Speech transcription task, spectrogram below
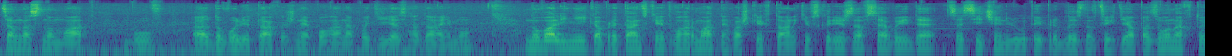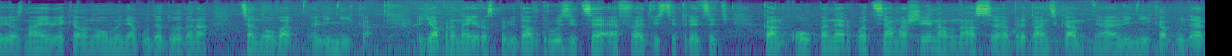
Це в нас Номад був е, доволі також непогана подія, згадаємо. Нова лінійка британських двогарматних важких танків, скоріш за все, вийде. Це січень-лютий приблизно в цих діапазонах. Хто його знає, в яке оновлення буде додана ця нова лінійка. Я про неї розповідав, друзі. Це FV230 Can Opener. Оця машина у нас е, британська е, лінійка буде е,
